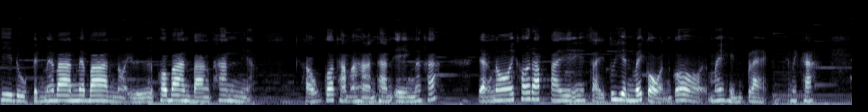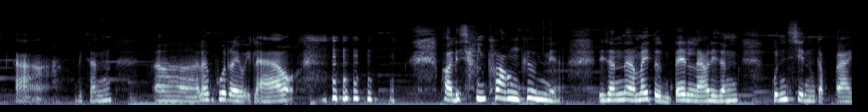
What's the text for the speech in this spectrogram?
ที่ดูเป็นแม่บ้านแม่บ้านหน่อยหรือพ่อบ้านบางท่านเนี่ยเขาก็ทำอาหารทานเองนะคะ อย่างน้อยเขารับไปใส่ตู้เย็นไว้ก่อนก็ไม่เห็นแปลกใช่ไหมคะค่ะดิฉัน เเริ่มพูดเร็วอีกแล้ว พอดิฉันคล่องขึ้นเนี่ย ดิฉันไม่ตื่นเต้นแล้ว ดิฉันคุ้นชินกับราย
